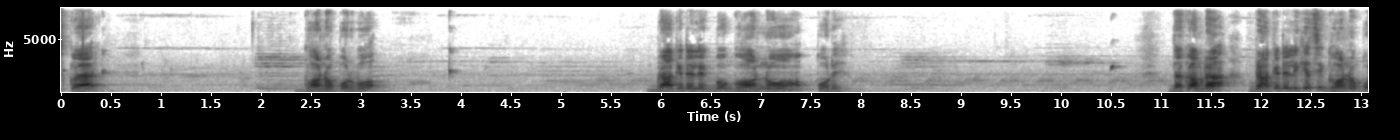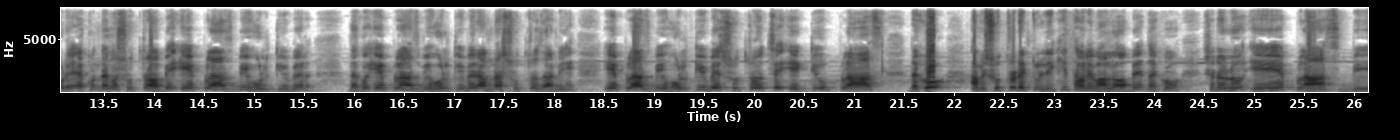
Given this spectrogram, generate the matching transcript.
square ঘন করব। ব্রাকেটে লিখব ঘন করে। দেখো আমরা ব্রাকেটে লিখেছি ঘন করে। এখন দেখো সূত্র হবে এ প্লাস বি হোল কিউবের দেখো এ প্লাস বি হোল কিউবের আমরা সূত্র জানি। এ প্লাস বি হোল কিউবের সূত্র হচ্ছে এ কিউব প্লাস দেখো আমি সূত্রটা একটু লিখি তাহলে ভালো হবে। দেখো সেটা হলো a plus b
